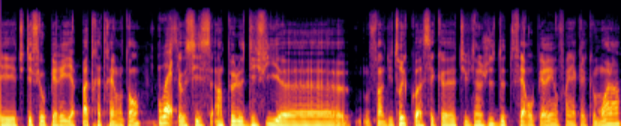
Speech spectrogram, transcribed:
Et tu t'es fait opérer il n'y a pas très très longtemps. Ouais. C'est aussi un peu le défi euh, enfin, du truc, quoi. C'est que tu viens juste de te faire opérer, enfin il y a quelques mois là,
